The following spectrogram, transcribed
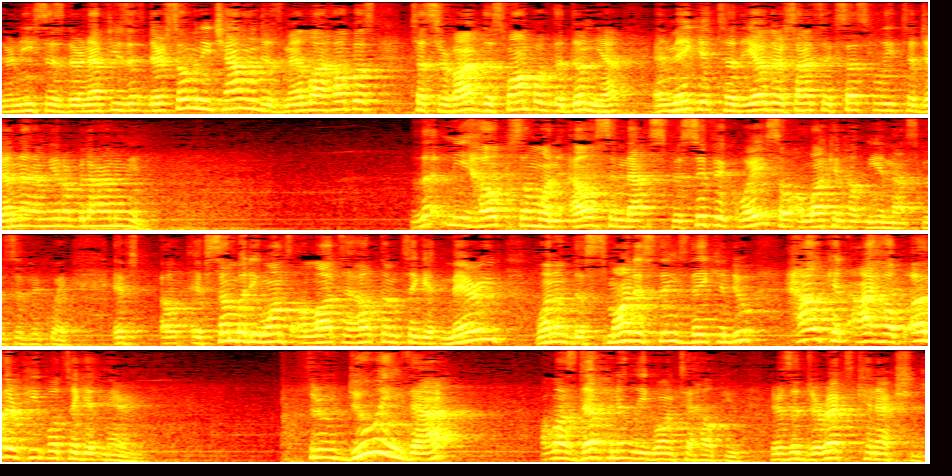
their nieces, their nephews. There's so many challenges. May Allah help us to survive the swamp of the dunya and make it to the other side successfully to Jannah Ameen Rabbil Alameen. Let me help someone else in that specific way so Allah can help me in that specific way. If, uh, if somebody wants Allah to help them to get married, one of the smartest things they can do, how can I help other people to get married? Through doing that, Allah is definitely going to help you. There's a direct connection.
